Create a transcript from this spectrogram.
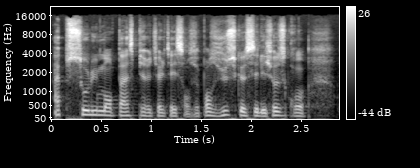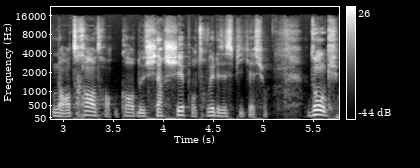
absolument pas spiritualité et science. Je pense juste que c'est des choses qu'on est en train encore de chercher pour trouver des explications. Donc,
